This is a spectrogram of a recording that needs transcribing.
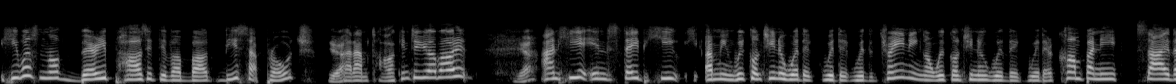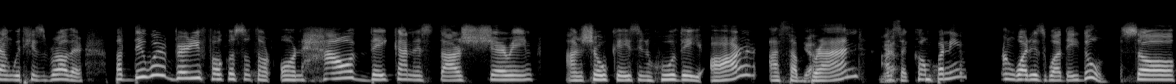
he was not very positive about this approach Yeah. that I'm talking to you about it. Yeah. And he instead he, he- I mean we continue with the with the with the training and we continue with the with their company side and with his brother. But they were very focused on, on how they can start sharing and showcasing who they are as a Yeah. brand, Yeah. as a company, and what is what they do. So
